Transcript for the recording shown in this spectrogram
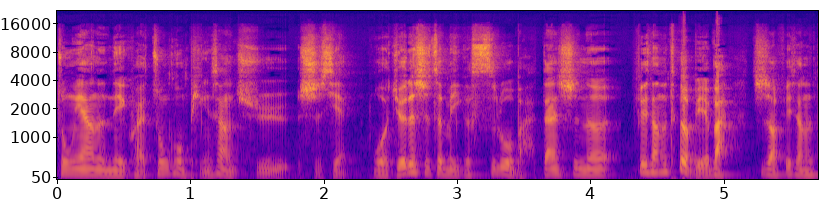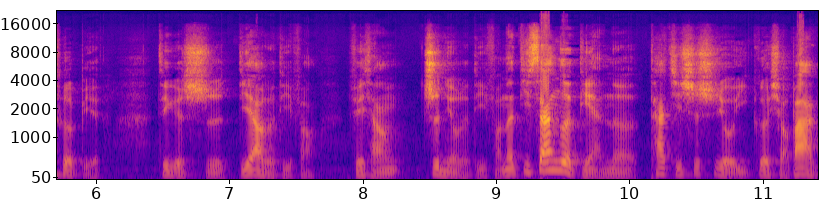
中央的那块中控屏上去实现。我觉得是这么一个思路吧，但是呢，非常的特别吧，至少非常的特别。这个是第二个地方，非常执拗的地方。那第三个点呢，它其实是有一个小 bug，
